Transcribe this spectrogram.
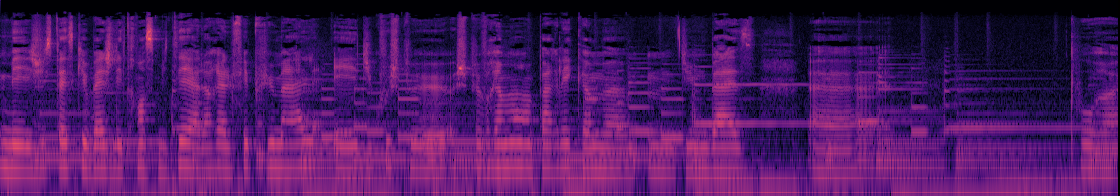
mais juste parce que bah, je l'ai transmutée, alors elle fait plus mal. Et du coup je peux, je peux vraiment en parler comme euh, d'une base euh, pour euh,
